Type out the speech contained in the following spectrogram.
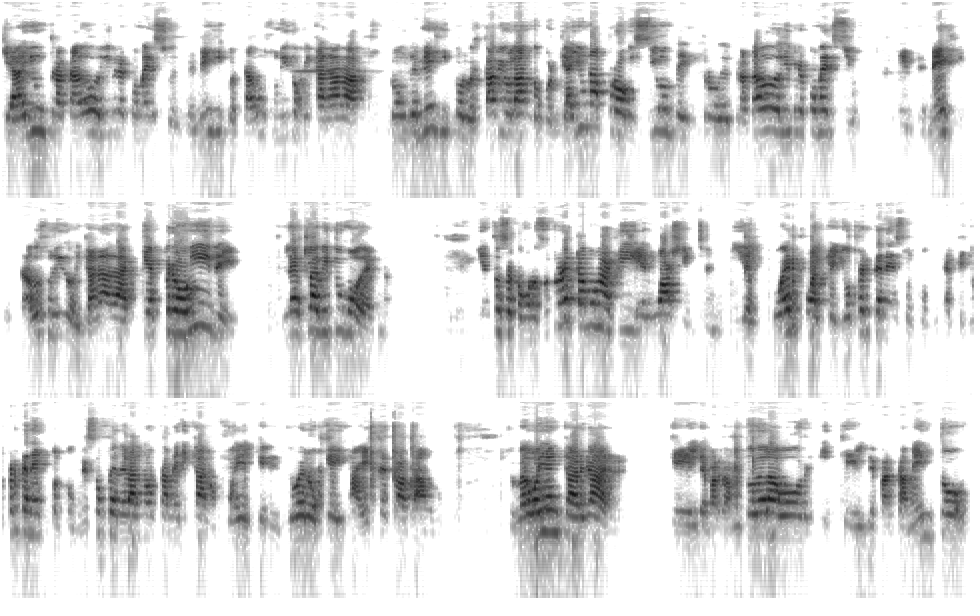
que hay un tratado de libre comercio entre México, Estados Unidos y Canadá, donde México lo está violando porque hay una provisión dentro del tratado de libre comercio entre México, Estados Unidos y Canadá que prohíbe la esclavitud moderna. Y entonces, como nosotros estamos aquí en Washington y el cuerpo al que yo pertenezco, al que yo pertenezco, el Congreso Federal Norteamericano, fue el que le dio el ok a este tratado, yo me voy a encargar que el Departamento de Labor y que el Departamento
